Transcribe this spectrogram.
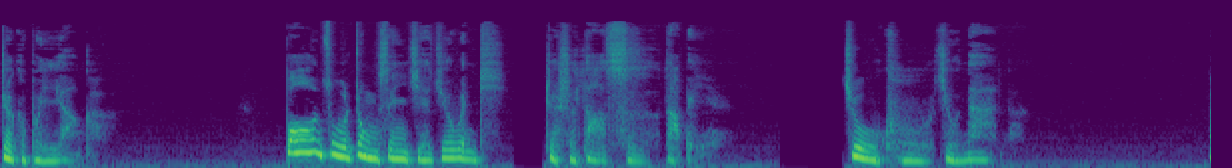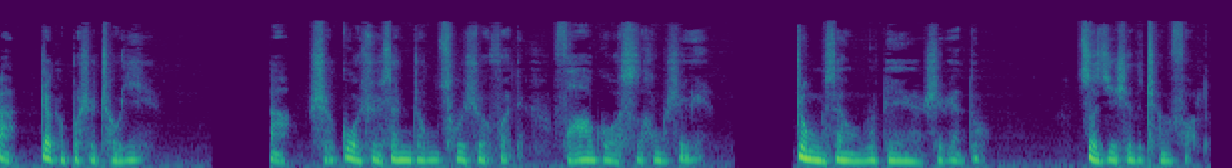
这个不一样啊，帮助众生解决问题，这是大慈大悲。救苦救难的啊，这个不是抽业啊，是过去生中初学佛的发过四弘誓愿，众生无边誓愿度，自己现在成佛了，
